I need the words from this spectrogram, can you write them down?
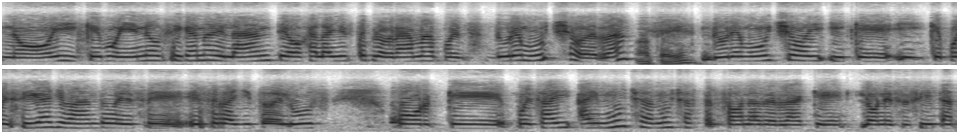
No, y qué bueno, sigan adelante, ojalá y este programa pues dure mucho, ¿verdad? Ok. Dure mucho y, y, que, y que pues siga llevando ese, ese rayito de luz, porque pues hay, hay muchas, muchas personas, ¿verdad?, que lo necesitan.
